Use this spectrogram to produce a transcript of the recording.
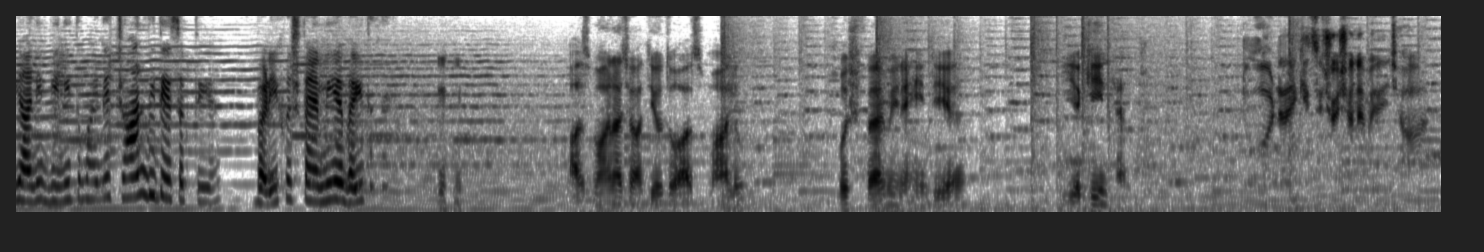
यानी बीनी तुम्हारे लिए जान भी दे सकती है। बड़ी खुशफहमी है भाई तुम्हें। है आजमाना चाहती हो तो आजमा लो। खुश फहमी नहीं दी है। यकीन है डू और डाई की सिचुएशन है मेरी जान।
